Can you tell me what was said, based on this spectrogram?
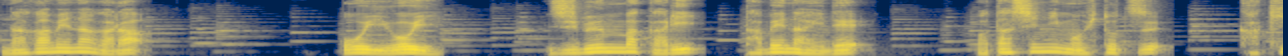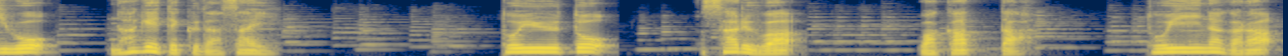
眺めながら、おいおい、自分ばかり食べないで、私にも一つ柿を投げてください。と言うと、猿は、わかった、と言いながら、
